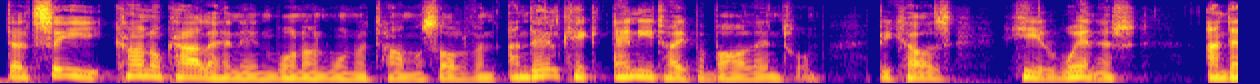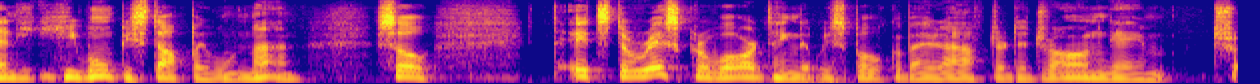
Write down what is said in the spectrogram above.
They'll see Con O'Callaghan in one on one with Thomas Sullivan, and they'll kick any type of ball into him because he'll win it, and then he, he won't be stopped by one man. So it's the risk reward thing that we spoke about after the drawn game tr-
